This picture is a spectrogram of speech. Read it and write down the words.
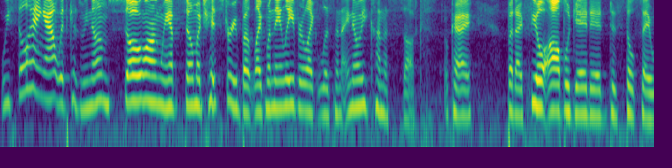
we still hang out with because we know him so long. We have so much history, but like when they leave, we're like, listen, I know he kind of sucks, okay, but I feel obligated to still say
